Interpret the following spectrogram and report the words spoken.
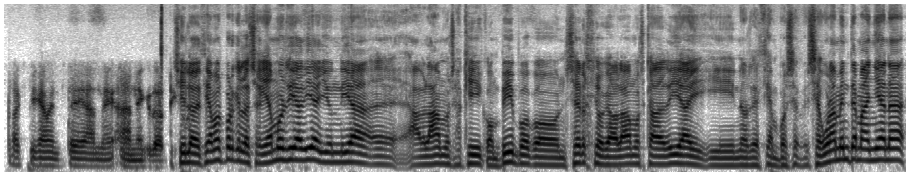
prácticamente ane- anecdótico. Sí, lo decíamos porque lo seguíamos día a día y un día eh, hablábamos aquí con Pipo, con Sergio, que hablábamos cada día y, y nos decían, pues eh, seguramente mañana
